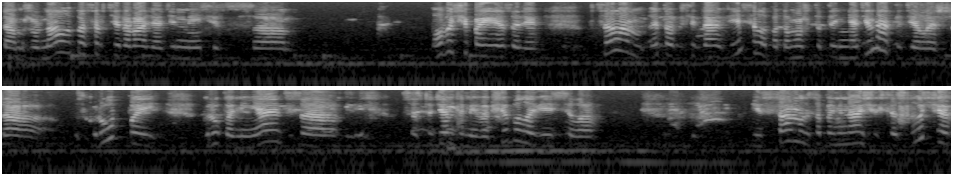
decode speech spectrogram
там журналы посортировали, один месяц а, овощи порезали. В целом это всегда весело, потому что ты не один это делаешь, а с группой, группа меняется, со студентами вообще было весело. Из самых запоминающихся случаев,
